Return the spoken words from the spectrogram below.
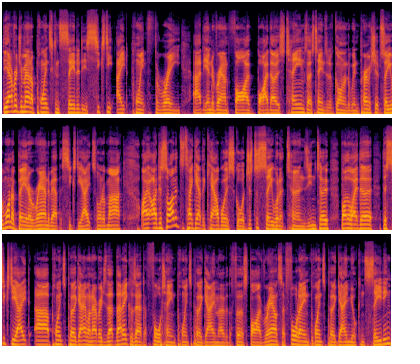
the average amount of points conceded is 68.3 at the end of round five by those teams, those teams that have gone on to win premierships. So you want to be at around about the 68 sort of mark. I, I, decided to take out the Cowboys score just to see what it turns into. By the way, the the 68 uh, points per game on average, that, that equals out to 14 points per game over the first five rounds. So 14 points per game you're conceding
